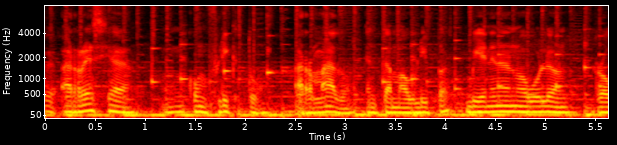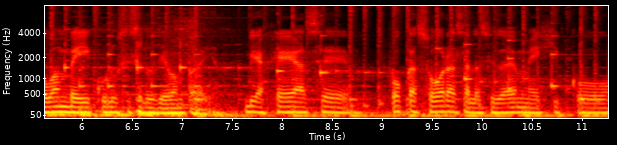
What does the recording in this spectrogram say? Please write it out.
eh, arrecia un conflicto armado en Tamaulipas, vienen a Nuevo León, roban vehículos y se los llevan para allá. Viajé hace pocas horas a la Ciudad de México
